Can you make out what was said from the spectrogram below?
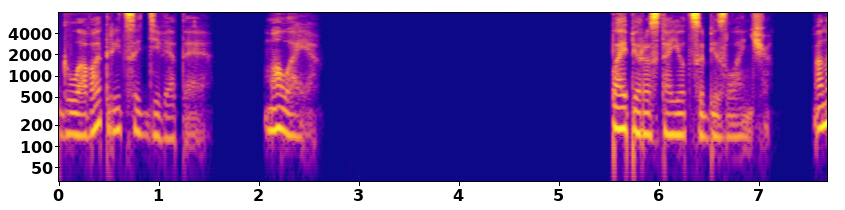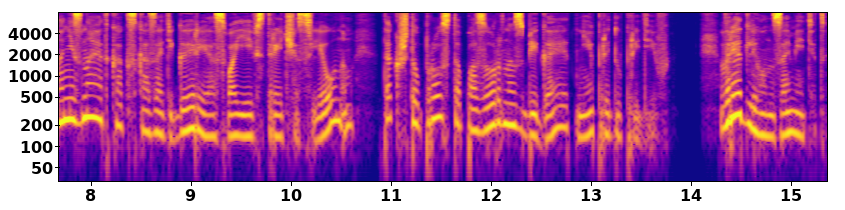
Глава 39. Малая. Пайпер остается без ланча. Она не знает, как сказать Гэри о своей встрече с Леоном, так что просто позорно сбегает, не предупредив. Вряд ли он заметит.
